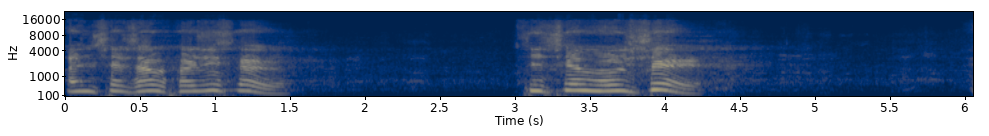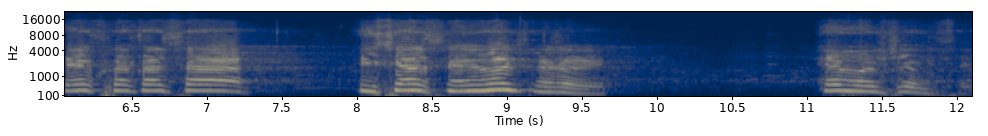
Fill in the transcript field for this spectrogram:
आणि त्याचा परिसर तिचे मोर्चे एक प्रकारचा इतिहास निर्माण करावे हे मोर्चे होते.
